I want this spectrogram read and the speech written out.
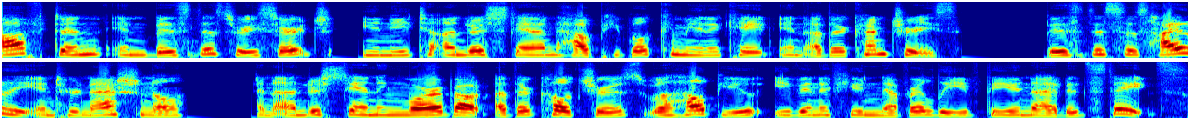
Often, in business research, you need to understand how people communicate in other countries. Business is highly international, and understanding more about other cultures will help you even if you never leave the United States.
